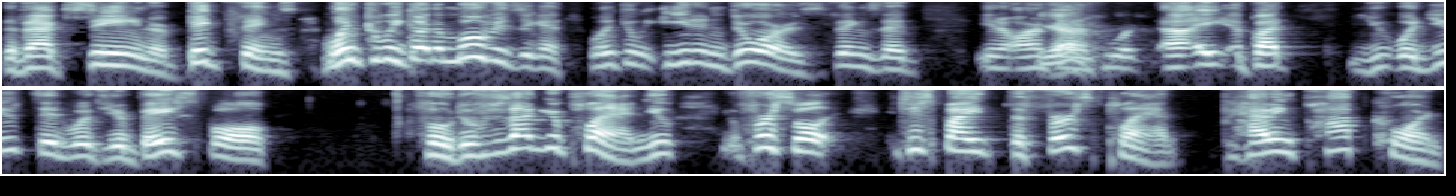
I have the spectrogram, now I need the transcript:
the vaccine or big things. When can we go to movies again? When can we eat indoors? Things that you know aren't Yeah. that important. Uh, but you, what you did with your baseball food, which was not your plan. You first of all, just by the first plan, having popcorn,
